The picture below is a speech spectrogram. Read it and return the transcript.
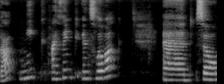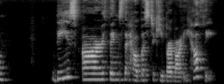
vápnik, I think, in Slovak. And so these are things that help us to keep our body healthy.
